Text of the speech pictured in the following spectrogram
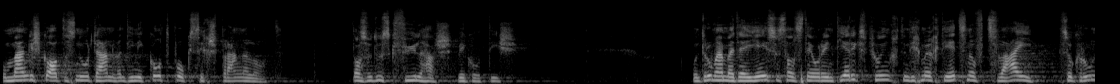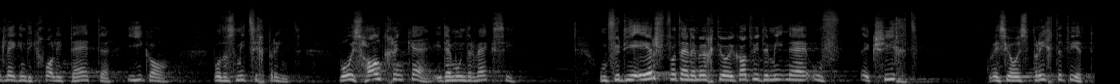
Und manchmal geht das nur dann, wenn deine Gottbox sich sprengen lässt. Das, wo du das Gefühl hast, wie Gott ist. Und darum haben wir den Jesus als den Orientierungspunkt. Und ich möchte jetzt noch auf zwei so grundlegende Qualitäten eingehen, wo das mit sich bringt. Wo uns Halt geben können in dem Unterwegssein. Und für die erste von denen möchte ich euch gerade wieder mitnehmen auf eine Geschichte, wie sie uns berichtet wird,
